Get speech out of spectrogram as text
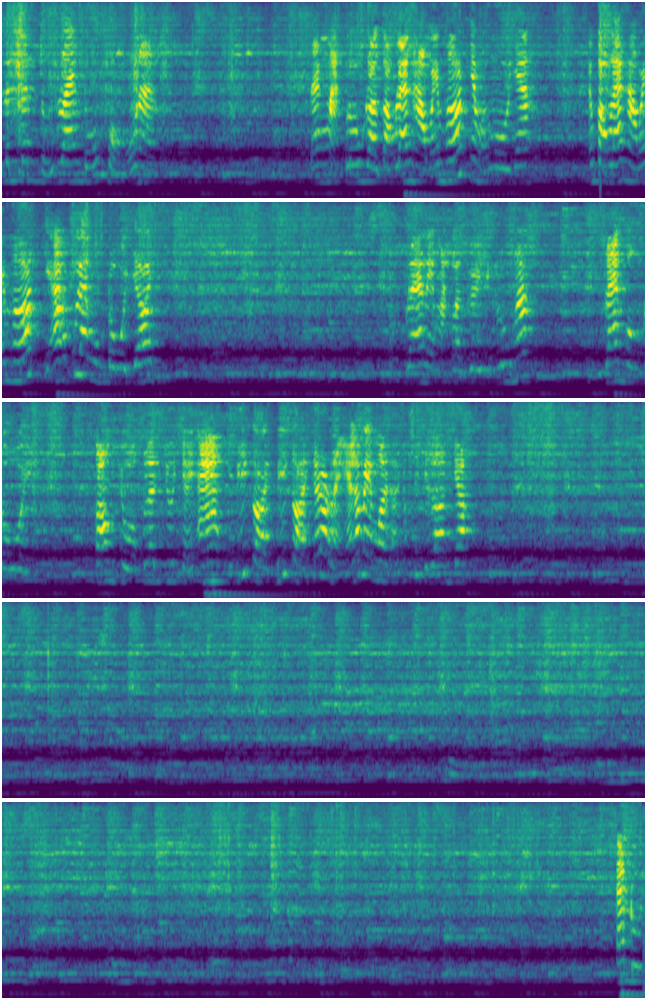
Linh linh đủ loan bốn bộ nè. Đang mặc luôn rồi, còn lan hồng em hết nha mọi người nha. Em còn lan hồng em hết. Dạ không cứ lan quần đùi chơi lan này mặc là ghiền luôn á. Lan quần đùi con chuột lên chưa chạy a à, chị biết rồi biết rồi cái đó rẻ lắm em ơi đợi chút xíu chị lên cho.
